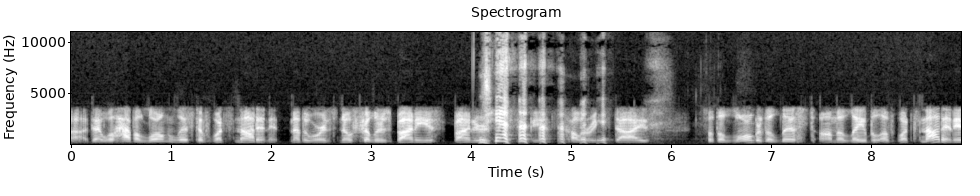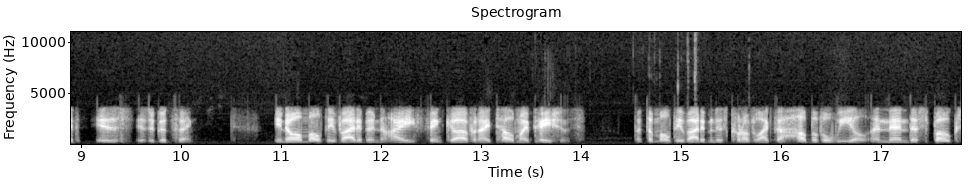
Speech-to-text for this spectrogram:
uh, that will have a long list of what's not in it. In other words, no fillers, binders, binders, Yeah. excipients, colorings, dyes. So the longer the list on the label of what's not in it is is a good thing. You know, a multivitamin I think of and I tell my patients that the multivitamin is kind of like the hub of a wheel, and then the spokes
